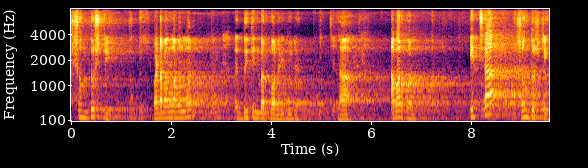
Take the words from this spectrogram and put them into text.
সন্তুষ্টি। কয়টা বাংলা বললাম? দুই তিনবার কন এই দুইটা? হ্যাঁ আবার কন? ইচ্ছা, সন্তুষ্টি।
